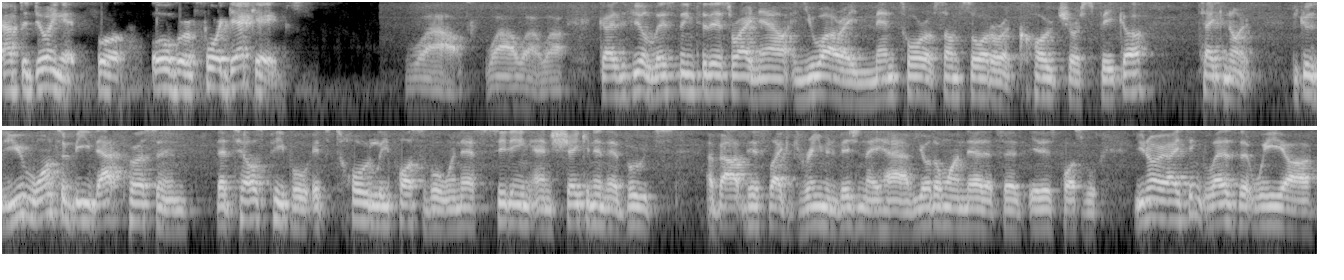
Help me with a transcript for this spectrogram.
after doing it for over four decades. Wow, wow, wow, wow. Guys, if you're listening to this right now and you are a mentor of some sort or a coach or a speaker, take note because you want to be that person that tells people it's totally possible when they're sitting and shaking in their boots about this like dream and vision they have. You're the one there that says it is possible. You know, I think Les that we uh,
